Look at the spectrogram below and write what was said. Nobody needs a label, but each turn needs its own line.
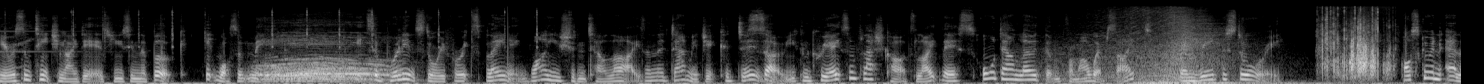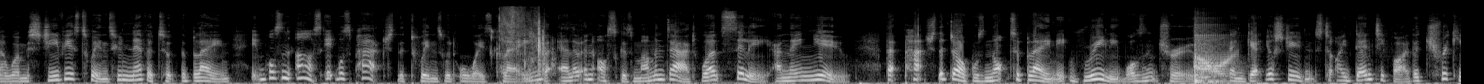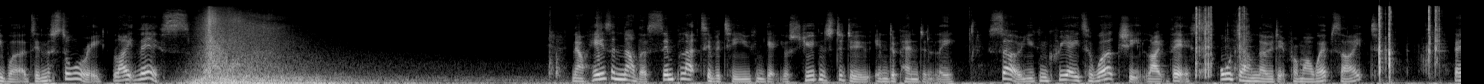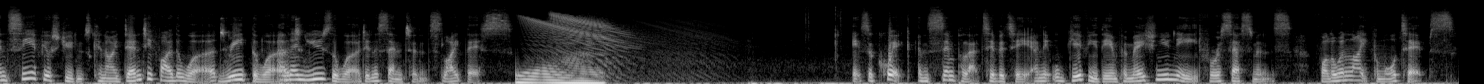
Here are some teaching ideas using the book It Wasn't Me. It's a brilliant story for explaining why you shouldn't tell lies and the damage it could do. So you can create some flashcards like this or download them from our website, then read the story. Oscar and Ella were mischievous twins who never took the blame. It wasn't us, it was Patch, the twins would always claim. But Ella and Oscar's mum and dad weren't silly and they knew that Patch the dog was not to blame. It really wasn't true. Then get your students to identify the tricky words in the story, like this. Now here's another simple activity you can get your students to do independently. So you can create a worksheet like this or download it from our website. Then see if your students can identify the word, read the word, and then use the word in a sentence like this. It's a quick and simple activity and it will give you the information you need for assessments. Follow and like for more tips.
